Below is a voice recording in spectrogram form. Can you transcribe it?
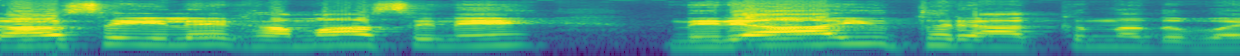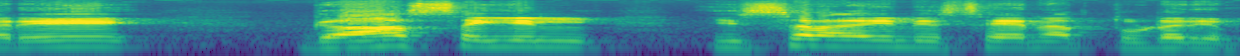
ഗാസയിലെ ഹമാസിനെ നിരായുധരാക്കുന്നത് വരെ ഗാസയിൽ ഇസ്രായേലി സേന തുടരും.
